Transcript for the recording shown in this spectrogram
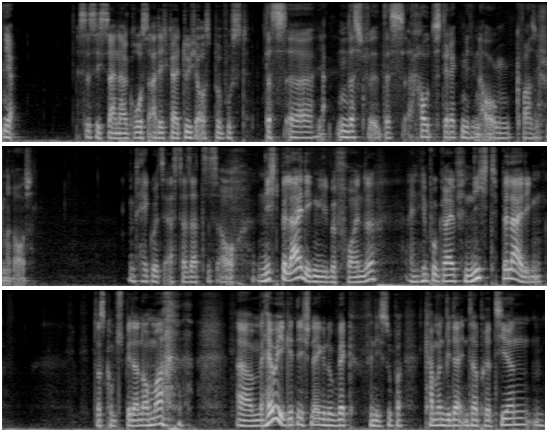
Ja. Es ist sich seiner Großartigkeit durchaus bewusst. Das, äh, ja, und das, das haut es direkt mit den Augen quasi schon raus. Und Hagrids erster Satz ist auch: Nicht beleidigen, liebe Freunde. Ein Hippogreif nicht beleidigen. Das kommt später nochmal. ähm, Harry geht nicht schnell genug weg, finde ich super. Kann man wieder interpretieren,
